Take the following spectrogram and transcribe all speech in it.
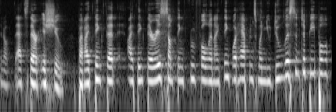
you know, that's their issue. But I think that, I think there is something fruitful, and I think what happens when you do listen to people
